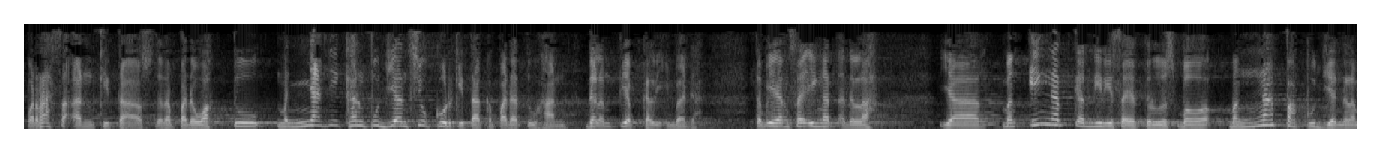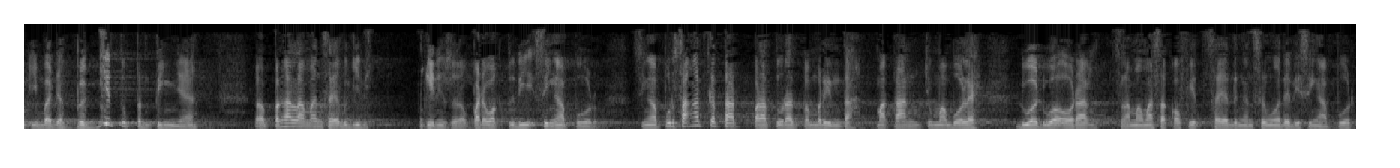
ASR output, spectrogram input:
perasaan kita, saudara, pada waktu menyanyikan pujian syukur kita kepada Tuhan dalam tiap kali ibadah. Tapi yang saya ingat adalah yang mengingatkan diri saya terus bahwa mengapa pujian dalam ibadah begitu pentingnya. E, pengalaman saya begini, begini saudara, pada waktu di Singapura, Singapura sangat ketat peraturan pemerintah. Makan cuma boleh dua-dua orang. Selama masa Covid saya dengan semua ada di Singapura.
